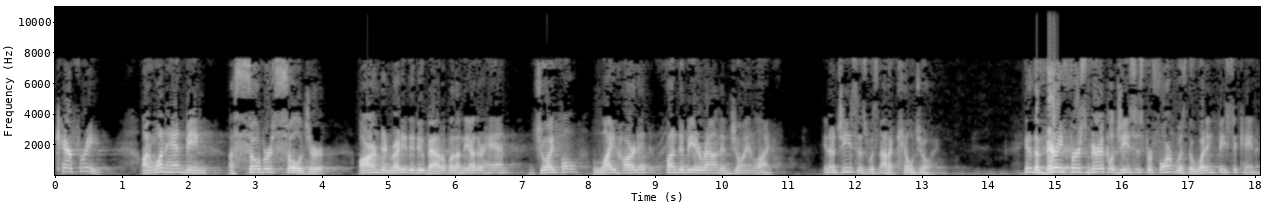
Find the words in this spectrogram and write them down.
carefree. On one hand being a sober soldier, armed and ready to do battle, but on the other hand, joyful, lighthearted, fun to be around, enjoying life. You know, Jesus was not a killjoy. You know, the very first miracle Jesus performed was the wedding feast at Cana.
